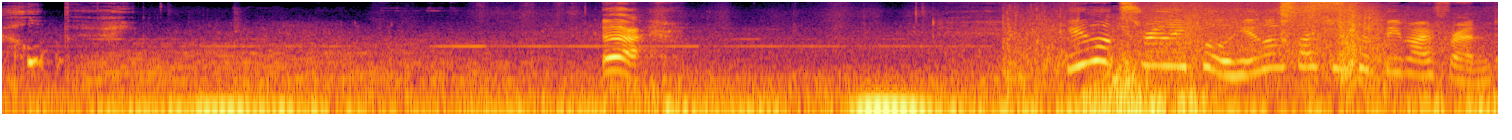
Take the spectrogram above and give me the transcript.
Help me. Ugh. He looks really cool. He looks like he could be my friend.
